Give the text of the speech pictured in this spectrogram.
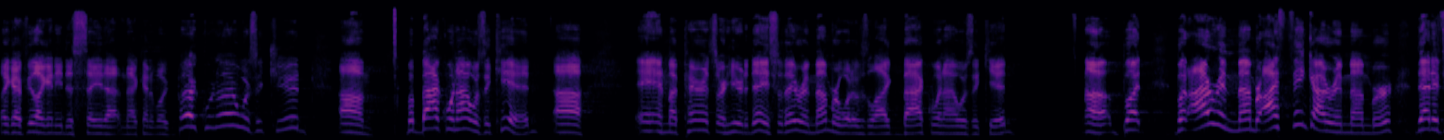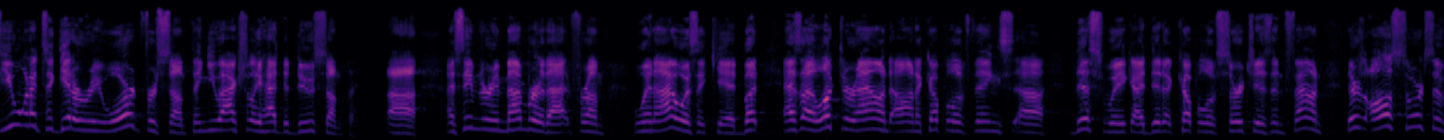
Like, I feel like I need to say that in that kind of like, back when I was a kid. Um, but back when I was a kid, uh, and my parents are here today, so they remember what it was like back when I was a kid. Uh, but, but I remember, I think I remember, that if you wanted to get a reward for something, you actually had to do something. Uh, I seem to remember that from when I was a kid. But as I looked around on a couple of things uh, this week, I did a couple of searches and found there's all sorts of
